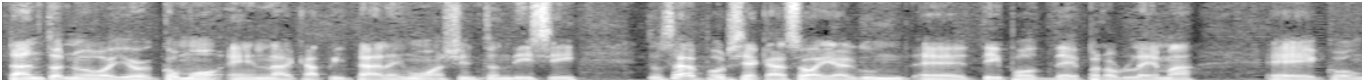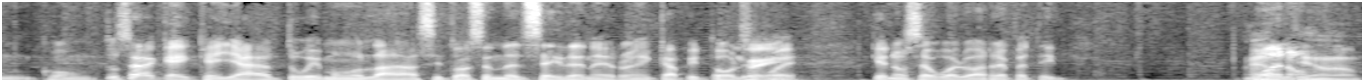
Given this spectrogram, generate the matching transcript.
tanto en Nueva York como en la capital, en Washington, D.C. Tú sabes, por si acaso hay algún eh, tipo de problema eh, con, con. Tú sabes que, que ya tuvimos la situación del 6 de enero en el Capitolio, Sí. pues, que no se vuelva a repetir. Bueno,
